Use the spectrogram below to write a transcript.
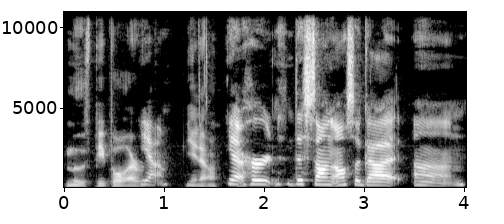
move people or Yeah. you know Yeah, her this song also got um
